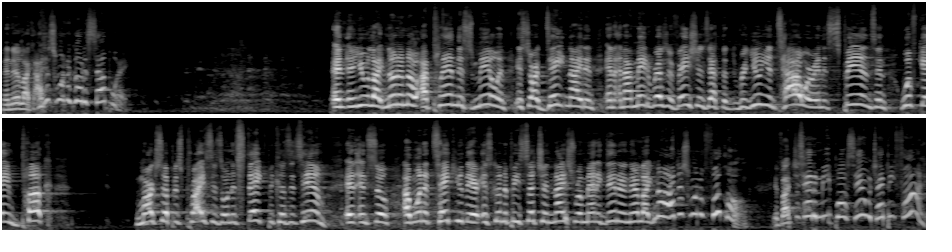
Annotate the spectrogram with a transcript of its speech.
and they're like, I just want to go to Subway? And, and you were like, no, no, no, I planned this meal and it's our date night and, and, and I made reservations at the reunion tower and it spins and Wolfgang Puck marks up his prices on his steak because it's him. And, and so I want to take you there. It's going to be such a nice romantic dinner. And they're like, no, I just want a foot long. If I just had a meatball sandwich, I'd be fine.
